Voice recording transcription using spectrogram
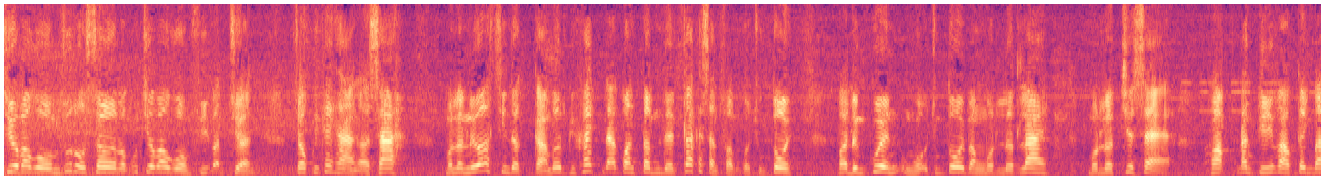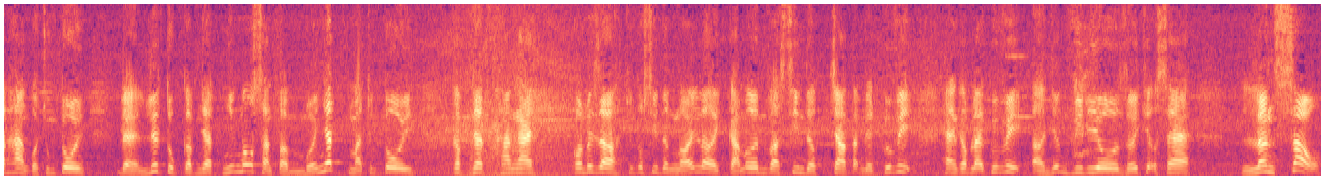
chưa bao gồm rút hồ sơ và cũng chưa bao gồm phí vận chuyển cho quý khách hàng ở xa. Một lần nữa xin được cảm ơn quý khách đã quan tâm đến các cái sản phẩm của chúng tôi và đừng quên ủng hộ chúng tôi bằng một lượt like, một lượt chia sẻ hoặc đăng ký vào kênh bán hàng của chúng tôi để liên tục cập nhật những mẫu sản phẩm mới nhất mà chúng tôi cập nhật hàng ngày. Còn bây giờ, chúng tôi xin được nói lời cảm ơn và xin được chào tạm biệt quý vị. Hẹn gặp lại quý vị ở những video giới thiệu xe lần sau.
